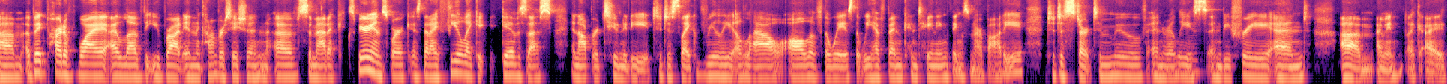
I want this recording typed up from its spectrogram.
um, a big part of why I love that you brought in the conversation of somatic experience work is that I feel like it gives us an opportunity to just like really allow all of the ways that we have been containing things in our body to just start to move and mm-hmm. release and be free. And um, I mean, like I,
